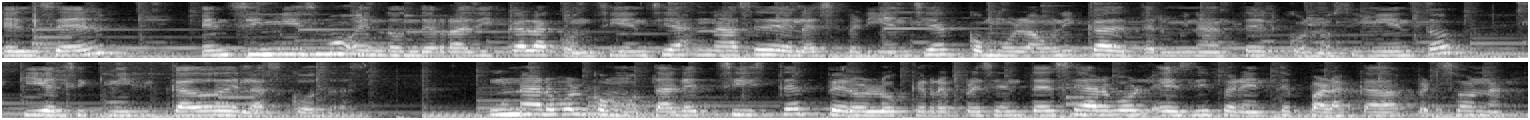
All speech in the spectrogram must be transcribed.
El ser, en sí mismo, en donde radica la conciencia, nace de la experiencia como la única determinante del conocimiento y el significado de las cosas. Un árbol como tal existe, pero lo que representa ese árbol es diferente para cada persona,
